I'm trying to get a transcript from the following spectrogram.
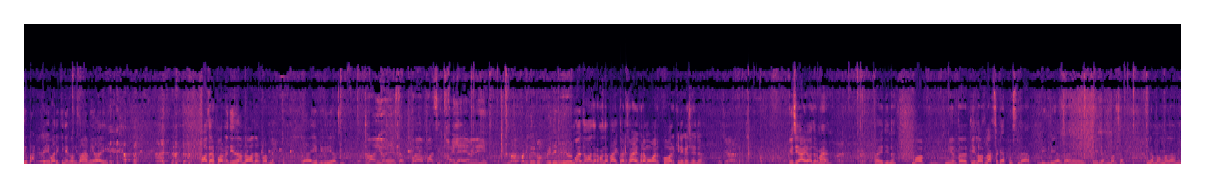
यो बाटैभरि किनेको हुन्छौँ हामी है। हजार पर्ने दिनु हामीलाई हजार पर्ने। या यो बिग्रिहाल्छ? अँ, यो यस्तो पछि खैलायो भने मैले त हजारभन्दा बाहेक त अहिलेसम्म आइफोन मोबाइल कभर किनेकै छैन। यो चाहिँ आयो हजारमा? है दिनु म मेरो त तेलहरू लाग्छ क्या पुस्दा बिग्रिहाल्छ अनि फेरि राख्नुपर्छ किन महँगो लाने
